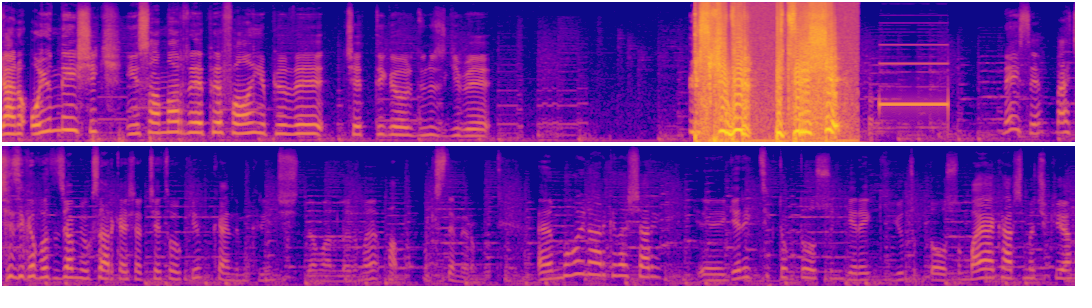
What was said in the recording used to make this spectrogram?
Yani oyun değişik. İnsanlar RP falan yapıyor ve chatte gördüğünüz gibi 3-2-1 bitirişi. Neyse ben chat'i kapatacağım yoksa arkadaşlar chat'i okuyup kendimi cringe damarlarımı patlatmak istemiyorum. Ee, bu oyun arkadaşlar e, gerek TikTok'ta olsun gerek YouTube'da olsun bayağı karşıma çıkıyor.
